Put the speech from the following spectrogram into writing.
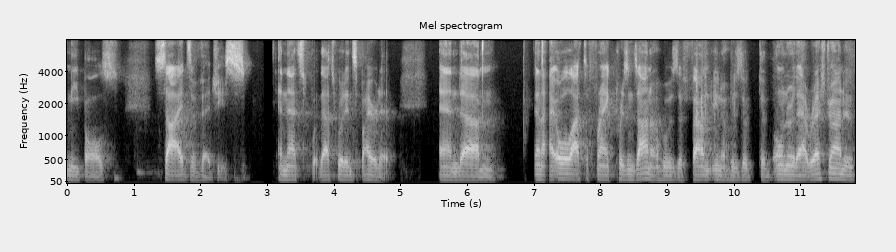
meatballs, sides of veggies. And that's what that's what inspired it. And um, and I owe a lot to Frank Prisinzano, who was the found, you know, who's the, the owner of that restaurant, who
